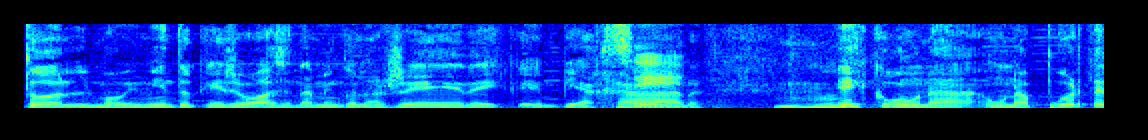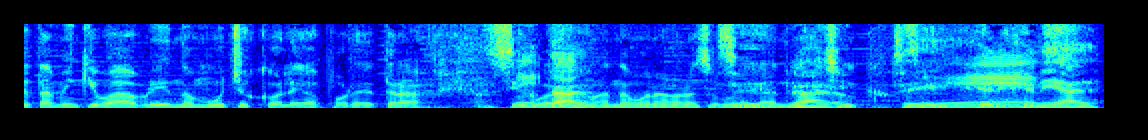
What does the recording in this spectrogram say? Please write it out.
todo el movimiento que ellos hacen también con las redes, en viajar. Es como una, una puerta también que va abriendo muchos colegas por detrás. Así Sí. bueno, le mandamos un abrazo muy Sí, grande claro. al chico. Sí, gen- genial.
